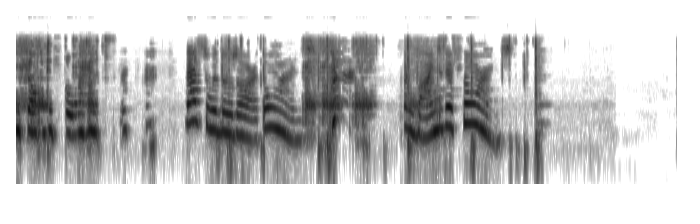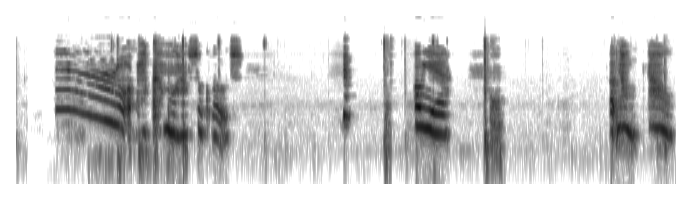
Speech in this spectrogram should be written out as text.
You fell into thorns. That's what those are, thorns. On vines, they're thorns. Come on, I'm so close. Oh yeah. Oh no, no.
